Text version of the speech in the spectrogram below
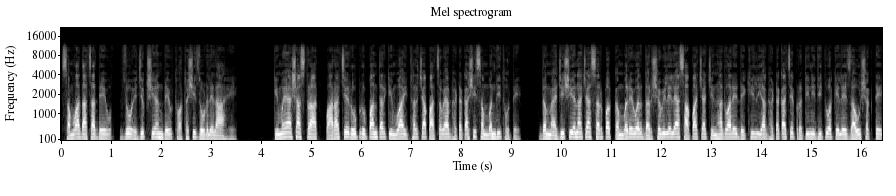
संवादाचा देव जो इजिप्शियन देव थॉथशी जोडलेला आहे. किमयाशास्त्रात पाराचे रूप रूपांतर किंवा इथरच्या पाचव्या घटकाशी संबंधित होते. द मॅजिशियनाच्या सर्प कंबरेवर दर्शविलेल्या सापाच्या चिन्हाद्वारे देखील या घटकाचे प्रतिनिधित्व केले जाऊ शकते.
